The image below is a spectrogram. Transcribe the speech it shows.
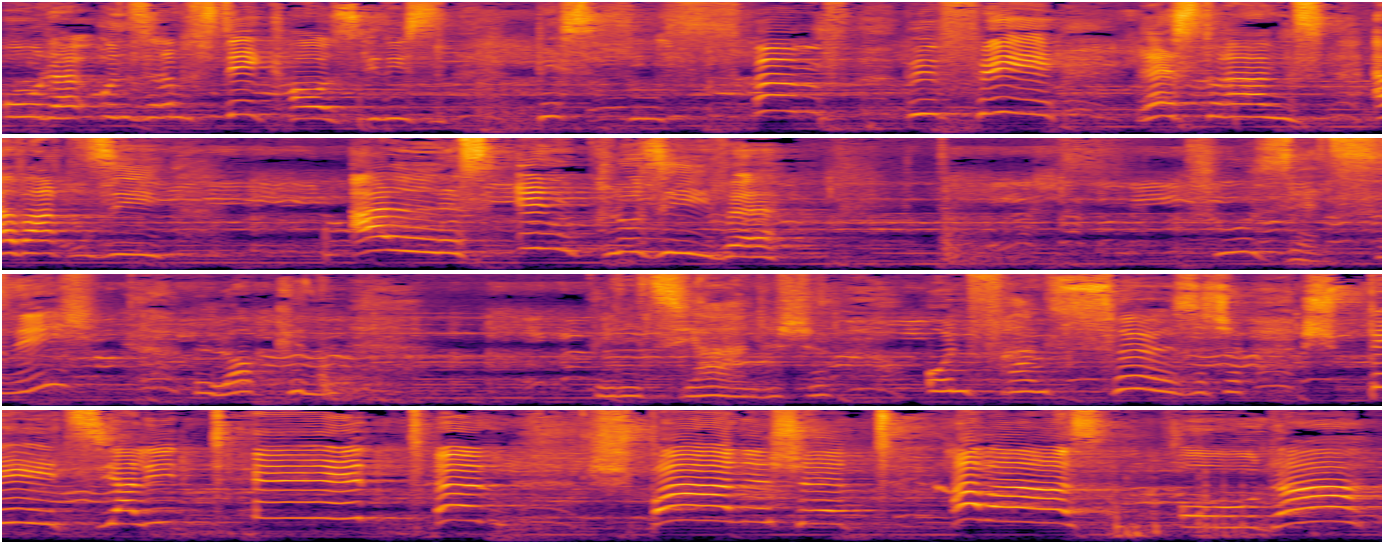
oder unserem Steakhouse genießen. Bis zu fünf Buffet-Restaurants erwarten Sie. Alles inklusive. Zusätzlich locken venezianische und französische Spezialitäten, spanische Tabas oder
